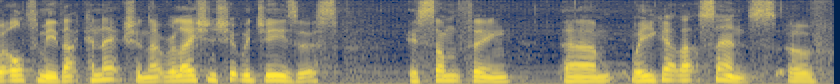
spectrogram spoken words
where ultimately that connection, that relationship with Jesus is something um, where you get that sense of,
